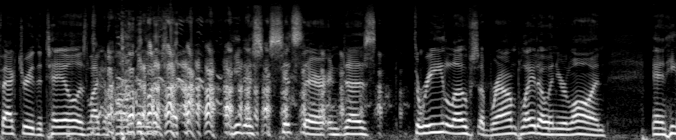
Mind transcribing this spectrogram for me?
factory. The tail is like a pump, he just, he just sits there and does three loaves of brown Play-Doh in your lawn, and he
